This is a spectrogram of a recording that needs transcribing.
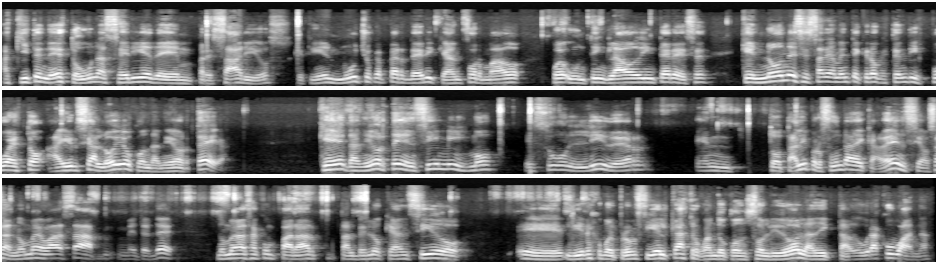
aquí tenés toda una serie de empresarios que tienen mucho que perder y que han formado pues, un tinglado de intereses que no necesariamente creo que estén dispuestos a irse al hoyo con Daniel Ortega. Que Daniel Ortega en sí mismo es un líder en total y profunda decadencia. O sea, no me vas a, ¿me No me vas a comparar tal vez lo que han sido eh, líderes como el propio Fidel Castro cuando consolidó la dictadura cubana,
